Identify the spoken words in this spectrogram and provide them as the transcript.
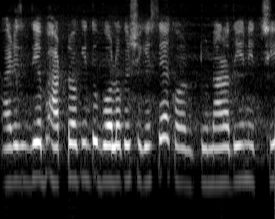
আর এদিক দিয়ে ভাতটাও কিন্তু বলক এসে গেছে, এখন একটু নাড়া দিয়ে নিচ্ছি।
